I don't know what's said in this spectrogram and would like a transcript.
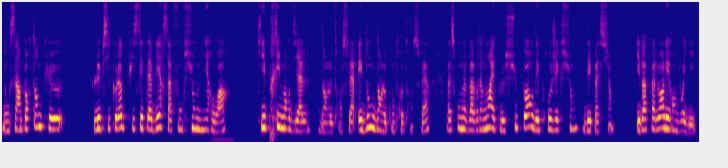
Donc c'est important que le psychologue puisse établir sa fonction miroir, qui est primordiale dans le transfert et donc dans le contre-transfert, parce qu'on va vraiment être le support des projections des patients. Il va falloir les renvoyer,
